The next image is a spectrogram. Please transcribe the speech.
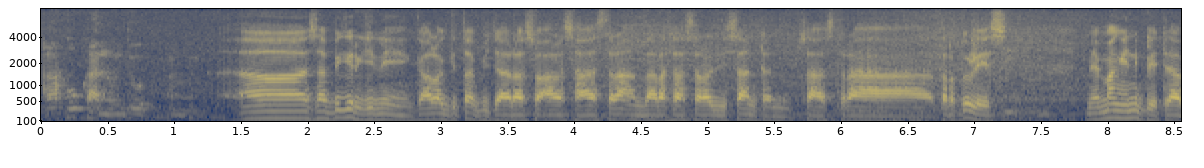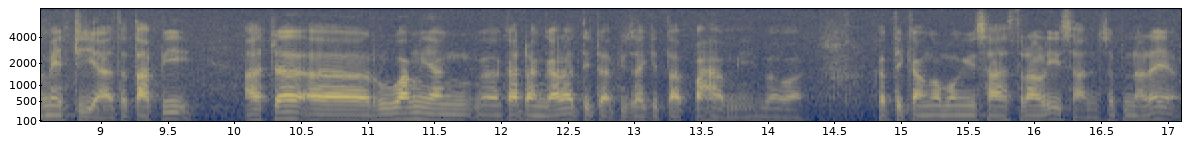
lakukan untuk Eh, saya pikir gini, kalau kita bicara soal sastra antara sastra lisan dan sastra tertulis, memang ini beda media, tetapi ada eh, ruang yang eh, kadangkala tidak bisa kita pahami bahwa ketika ngomongin sastra lisan, sebenarnya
